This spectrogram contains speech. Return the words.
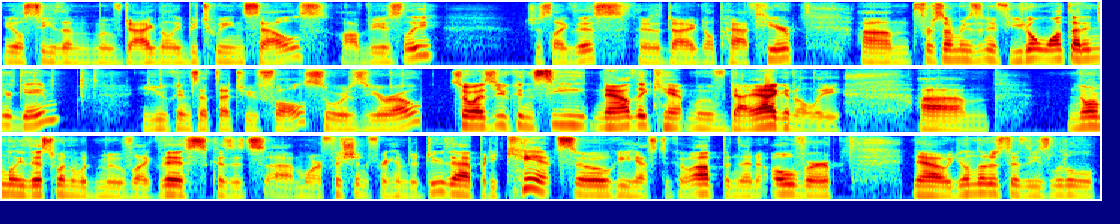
you'll see them move diagonally between cells, obviously, just like this. There's a diagonal path here. Um, for some reason, if you don't want that in your game, you can set that to false or zero. So as you can see, now they can't move diagonally. Um, normally this one would move like this because it's uh, more efficient for him to do that, but he can't, so he has to go up and then over. Now you'll notice there's these little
